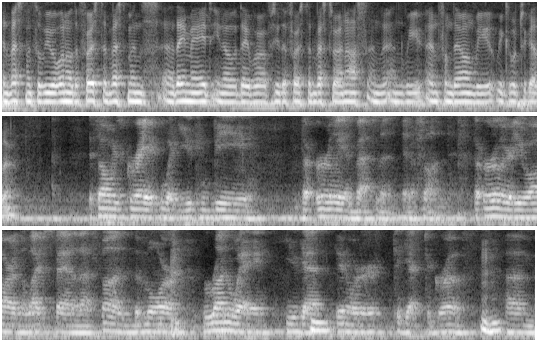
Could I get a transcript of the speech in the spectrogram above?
investment. So we were one of the first investments uh, they made. You know they were obviously the first investor in us, and and we and from there on we, we grew together. It's always great when you can be the early investment in a fund. The earlier you are in the lifespan of that fund, the more runway you get Mm. in order to get to growth. Mhm. Um,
